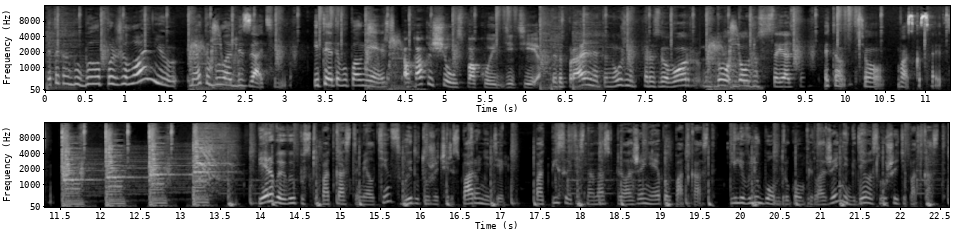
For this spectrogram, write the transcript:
Это как бы было по желанию, но это было обязательно и ты это выполняешь. А как еще успокоить детей? Это правильно, это нужно. Разговор до, должен состояться. Это все вас касается. Первые выпуски подкаста Мелтинс выйдут уже через пару недель. Подписывайтесь на нас в приложении Apple Podcast или в любом другом приложении, где вы слушаете подкасты.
